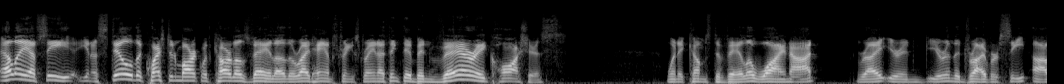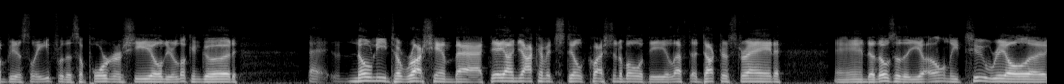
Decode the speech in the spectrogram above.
LAFC, you know, still the question mark with Carlos Vela, the right hamstring strain. I think they've been very cautious when it comes to Vela. Why not? Right? You're in you're in the driver's seat, obviously, for the supporter shield. You're looking good. Uh, no need to rush him back. Dejan Jakovic still questionable with the left adductor strain, and uh, those are the only two real uh,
